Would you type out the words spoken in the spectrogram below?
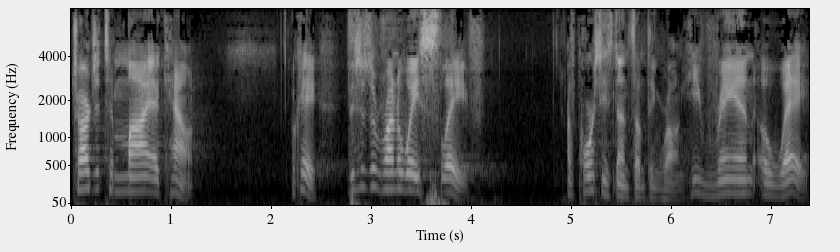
charge it to my account. Okay, this is a runaway slave. Of course he's done something wrong. He ran away.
